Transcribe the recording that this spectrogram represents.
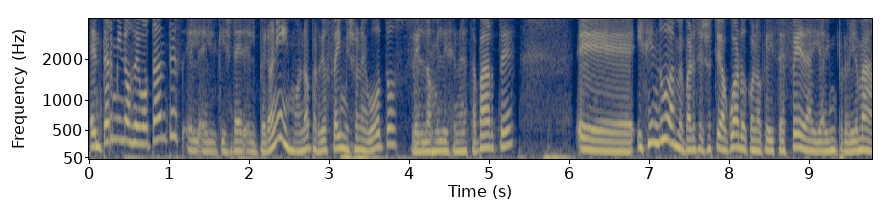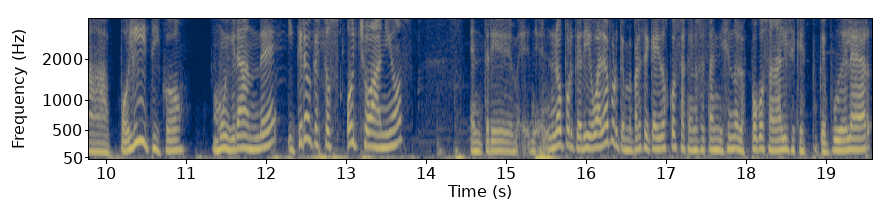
En términos de votantes, el, el, Kirchner- el peronismo, ¿no? Perdió 6 millones de votos del 2019 a esta parte. Eh, y sin dudas me parece, yo estoy de acuerdo con lo que dice Feda, y hay un problema político muy grande. Y creo que estos ocho años, entre. eh, No por querer igualar, porque me parece que hay dos cosas que no se están diciendo en los pocos análisis que, que pude leer,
